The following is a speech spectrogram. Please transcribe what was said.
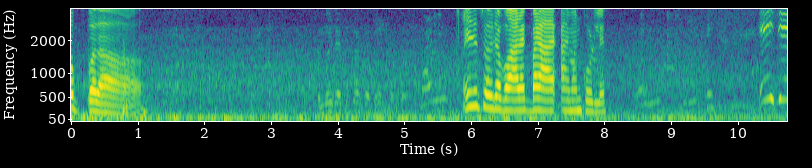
ওপলা এই যে চলে যাব আর একবার আয়মান করলে। এই যে।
